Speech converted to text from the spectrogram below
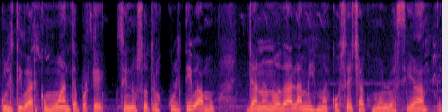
cultivar como antes, porque si nosotros cultivamos, ya no nos da la misma cosecha como lo hacía antes,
